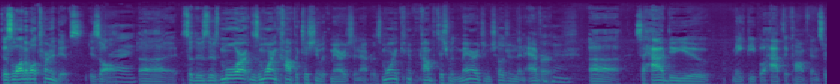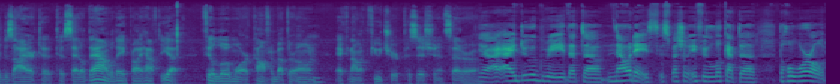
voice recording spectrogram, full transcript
there's a lot of alternatives, is all. Right. Uh, so there's there's more there's more in competition with marriage than ever. There's more in com- competition with marriage and children than ever. Uh, so how do you make people have the confidence or desire to to settle down? Well, they probably have to, yeah, feel a little more confident about their own economic future, position, etc. Yeah, I, I do agree that uh, nowadays, especially if you look at the the whole world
